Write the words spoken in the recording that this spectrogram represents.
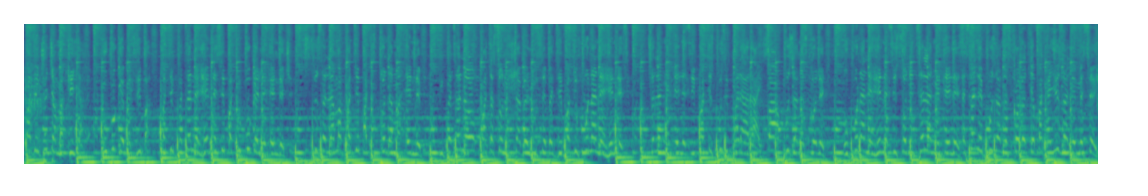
body treja makia uvuge energy message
